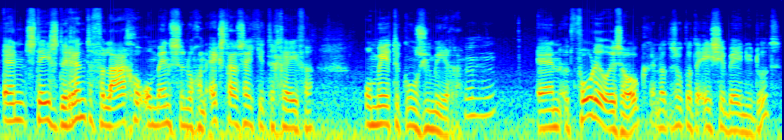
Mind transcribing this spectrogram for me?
En steeds de rente verlagen om mensen nog een extra zetje te geven om meer te consumeren. Mhm. En het voordeel is ook, en dat is ook wat de ECB nu doet,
